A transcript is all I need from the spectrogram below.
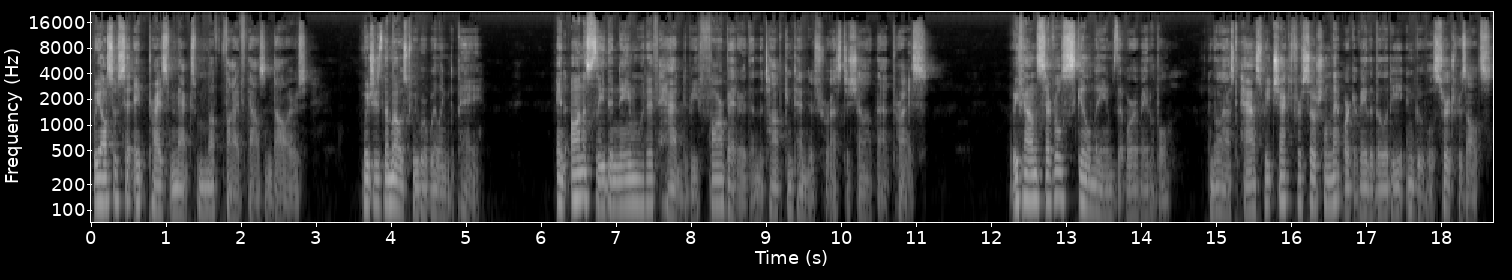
We also set a price maximum of $5,000, which is the most we were willing to pay. And honestly, the name would have had to be far better than the top contenders for us to shell out that price. We found several skill names that were available. In the last pass, we checked for social network availability in Google search results.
